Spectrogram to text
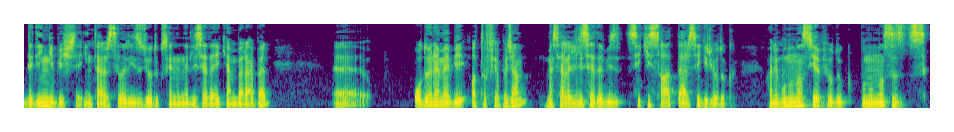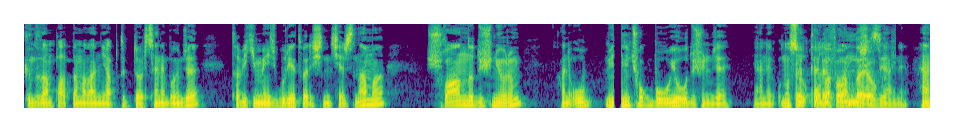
dediğin gibi işte Interstellar'ı izliyorduk seninle lisedeyken beraber. Ee, o döneme bir atıf yapacağım. Mesela lisede biz 8 saat derse giriyorduk. Hani bunu nasıl yapıyorduk? Bunu nasıl sıkıntıdan patlamadan yaptık 4 sene boyunca? Tabii ki mecburiyet var işin içerisinde ama şu anda düşünüyorum hani o beni çok boğuyor o düşünce. Yani nasıl Ve telefon da yok. yani. Heh,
